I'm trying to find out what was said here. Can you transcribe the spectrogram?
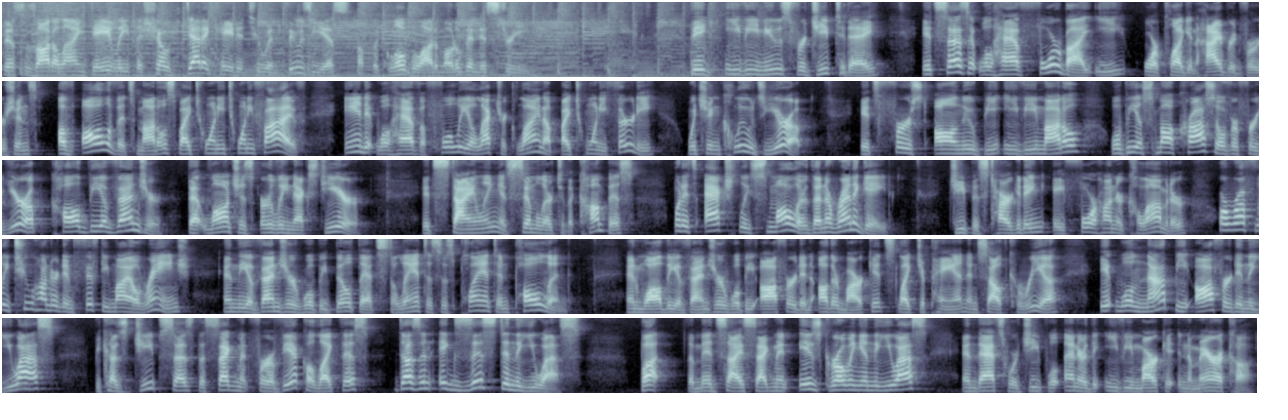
This is Autoline Daily, the show dedicated to enthusiasts of the global automotive industry. Big EV news for Jeep today. It says it will have 4xE, or plug-in hybrid versions, of all of its models by 2025, and it will have a fully electric lineup by 2030, which includes Europe. Its first all-new BEV model will be a small crossover for Europe called the Avenger that launches early next year. Its styling is similar to the Compass, but it's actually smaller than a Renegade. Jeep is targeting a 400 kilometer or roughly 250 mile range, and the Avenger will be built at Stellantis' plant in Poland. And while the Avenger will be offered in other markets like Japan and South Korea, it will not be offered in the US because Jeep says the segment for a vehicle like this doesn't exist in the US. But the midsize segment is growing in the US, and that's where Jeep will enter the EV market in America.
